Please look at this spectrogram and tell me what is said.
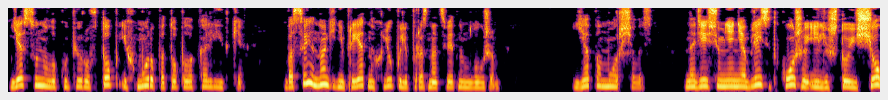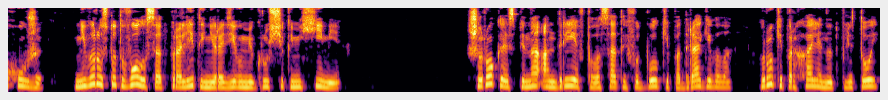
Я сунула купюру в топ и хмуро потопала калитки. Босые ноги неприятно хлюпали по разноцветным лужам. Я поморщилась. Надеюсь, у меня не облезет кожа или, что еще хуже, не вырастут волосы от пролитой нерадивыми грузчиками химии. Широкая спина Андрея в полосатой футболке подрагивала, руки порхали над плитой,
